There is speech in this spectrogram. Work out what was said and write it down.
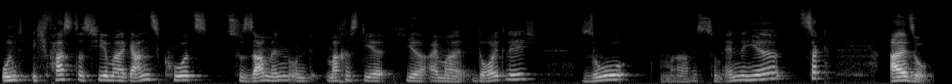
Und ich fasse das hier mal ganz kurz zusammen und mache es dir hier einmal deutlich. So, mal bis zum Ende hier. Zack. Also,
